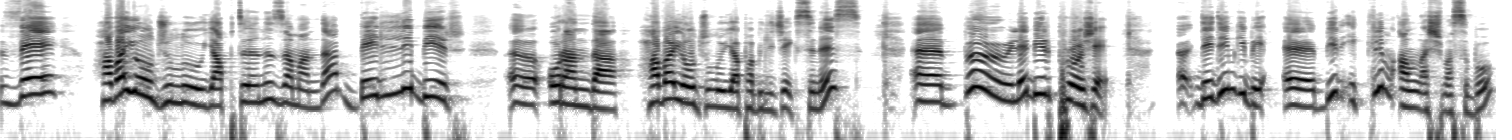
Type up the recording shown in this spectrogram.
ve hava yolculuğu yaptığınız zaman da belli bir e, oranda hava yolculuğu yapabileceksiniz. E, böyle bir proje. E, dediğim gibi e, bir iklim anlaşması bu.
